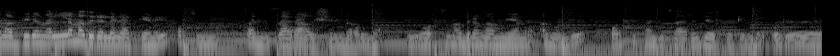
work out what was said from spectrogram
മധുരം നല്ല മധുരമുള്ള ചക്കയാണെങ്കിൽ കുറച്ച് പഞ്ചസാര ആവശ്യം ഉണ്ടാവില്ല ഇത് കുറച്ച് മധുരം കമ്മിയാണ്. അതുകൊണ്ട് കുറച്ച് പഞ്ചസാര ചേർത്തിട്ടുണ്ട്. ഒരു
